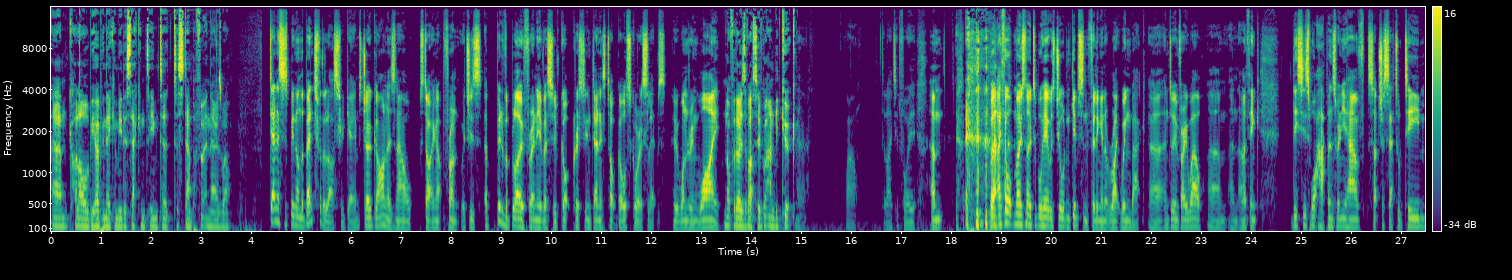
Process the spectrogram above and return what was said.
um, Carlisle will be hoping they can be the second team to to stamp a foot in there as well. Dennis has been on the bench for the last three games. Joe Garner's now starting up front, which is a bit of a blow for any of us who've got Kristian Dennis top goal scorer slips, who are wondering why. Not for those of us who've got Andy Cook. Uh, wow, delighted for you. Um, but I thought most notable here was Jordan Gibson filling in at right wing back uh, and doing very well. Um, and, and I think this is what happens when you have such a settled team,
